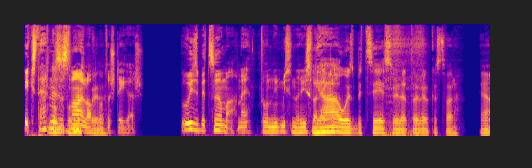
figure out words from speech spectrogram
eksterne zaslone lahko to štegaš. USB-C, ne, to ni, mislim, da nismo Ja, rekli. USB-C, seveda, to je velika stvar. Ja.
